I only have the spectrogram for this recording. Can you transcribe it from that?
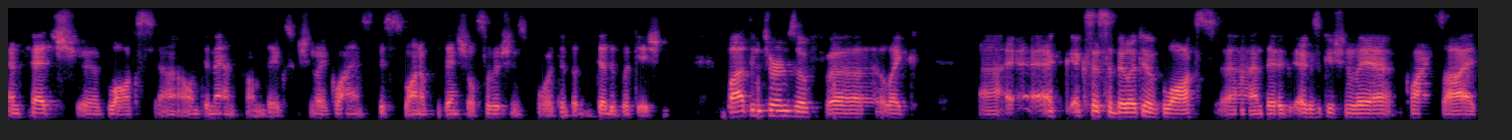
and fetch uh, blocks on demand from the execution layer clients. This is one of potential solutions for the, the duplication. But in terms of like accessibility of blocks and the execution layer client side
